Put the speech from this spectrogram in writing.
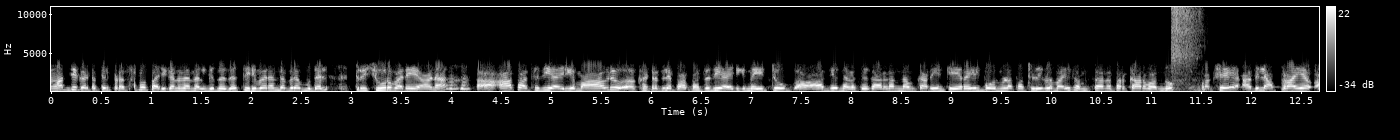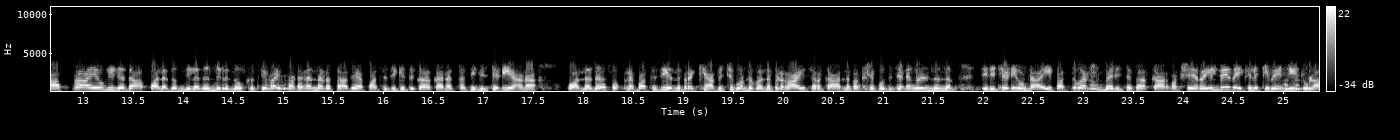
ആദ്യഘട്ടത്തിൽ പ്രഥമ പരിഗണന നൽകുന്നത് തിരുവനന്തപുരം മുതൽ തൃശൂർ വരെയാണ്. ആ, പദ്ധതി പദ്ധതിയായിരിക്കും ആ ഒരു ഘട്ടത്തിലെ പദ്ധതി പദ്ധതിയായിരിക്കും ഏറ്റവും ആദ്യം നടക്കുക. കാരണം നമുക്കറിയാം കേരളയിൽ പോലുള്ള പദ്ധതികളുമായി സംസ്ഥാന സർക്കാർ വന്നു. പക്ഷേ അതിൽ അപ്രായ അപ്രായോഗികത പലതും നിലനിന്നിരുന്നു. കൃത്യമായി പഠനം നടത്താതെ ആ പദ്ധതിക്ക് കനത്ത തിരിച്ചടിയാണ് വന്നത്. സ്വപ്ന പദ്ധതി എന്ന് പ്രഖ്യാപിച്ചുകൊണ്ട് വന്ന പിണറായി സർക്കാരിന് പക്ഷേ പൊതുജനങ്ങളിൽ നിന്നും തിരിച്ചടി ഉണ്ടായി. പത്ത് വർഷം ഭരിച്ച സർക്കാർ പക്ഷേ റെയിൽവേ മേഖലയ്ക്ക് വേണ്ടിയിട്ടുള്ള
